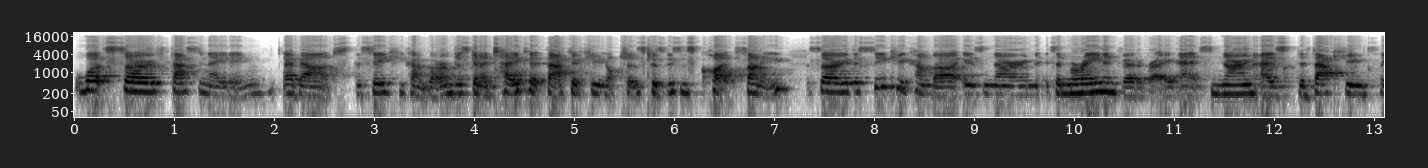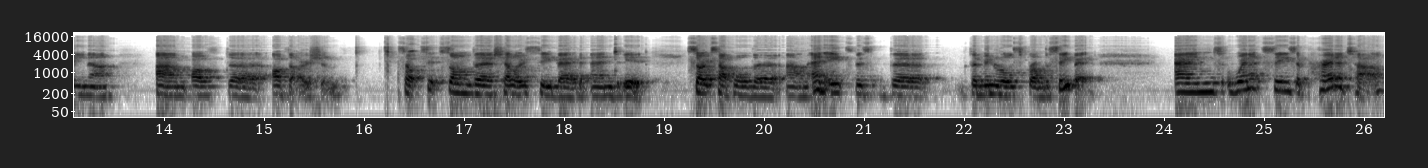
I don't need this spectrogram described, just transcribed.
what's so fascinating about the sea cucumber, I'm just going to take it back a few notches because this is quite funny. So the sea cucumber is known, it's a marine invertebrate and it's known as the vacuum cleaner um, of, the, of the ocean. So it sits on the shallow seabed and it soaks up all the, um, and eats the, the, the minerals from the seabed. And when it sees a predator,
